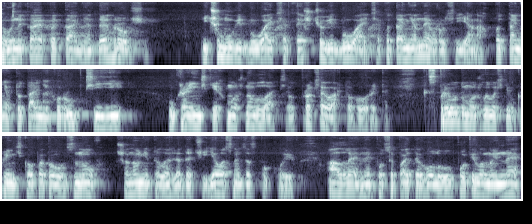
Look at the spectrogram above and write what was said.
то виникає питання, де гроші? І чому відбувається те, що відбувається? Питання не в росіянах, питання в тотальній корупції українських можновладців. От про це варто говорити. З приводу можливості українського ППО знов, шановні телеглядачі, я вас не заспокою, але не посипайте голову попілами, не е,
